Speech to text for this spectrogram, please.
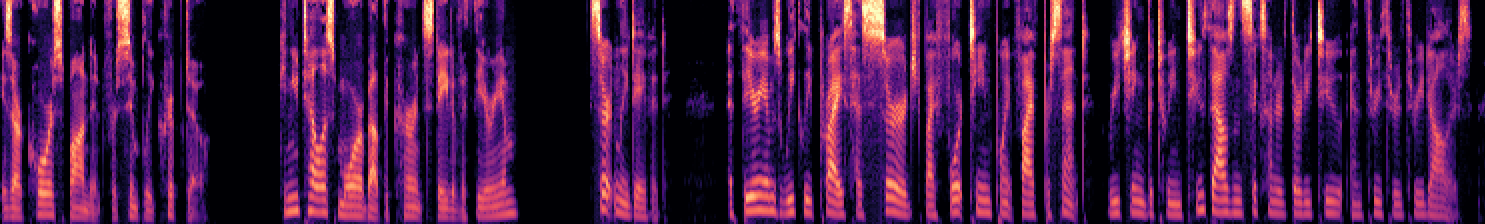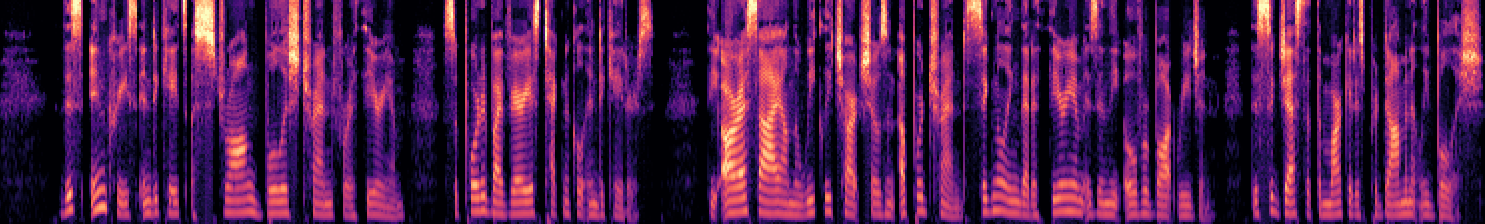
is our correspondent for Simply Crypto. Can you tell us more about the current state of Ethereum? Certainly, David. Ethereum's weekly price has surged by 14.5%, reaching between 2,632 and $333. This increase indicates a strong bullish trend for Ethereum, supported by various technical indicators. The RSI on the weekly chart shows an upward trend, signaling that Ethereum is in the overbought region. This suggests that the market is predominantly bullish.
